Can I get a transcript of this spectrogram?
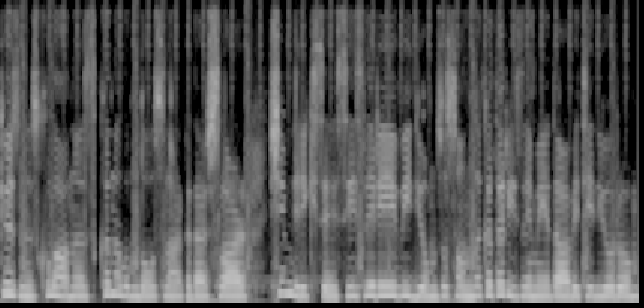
gözünüz kulağınız kanalımda olsun arkadaşlar. Şimdilik ise sizleri videomuzu sonuna kadar izlemeye davet ediyorum.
